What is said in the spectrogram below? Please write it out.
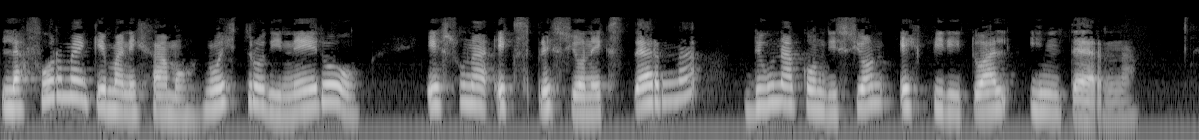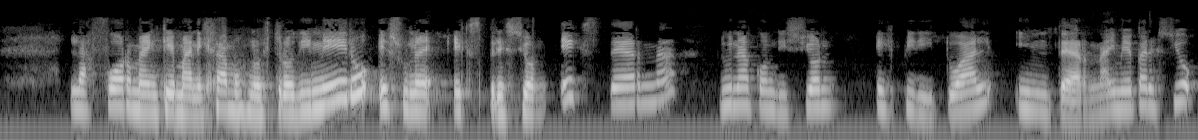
la forma en que manejamos nuestro dinero es una expresión externa de una condición espiritual interna. La forma en que manejamos nuestro dinero es una expresión externa de una condición espiritual interna. Y me pareció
